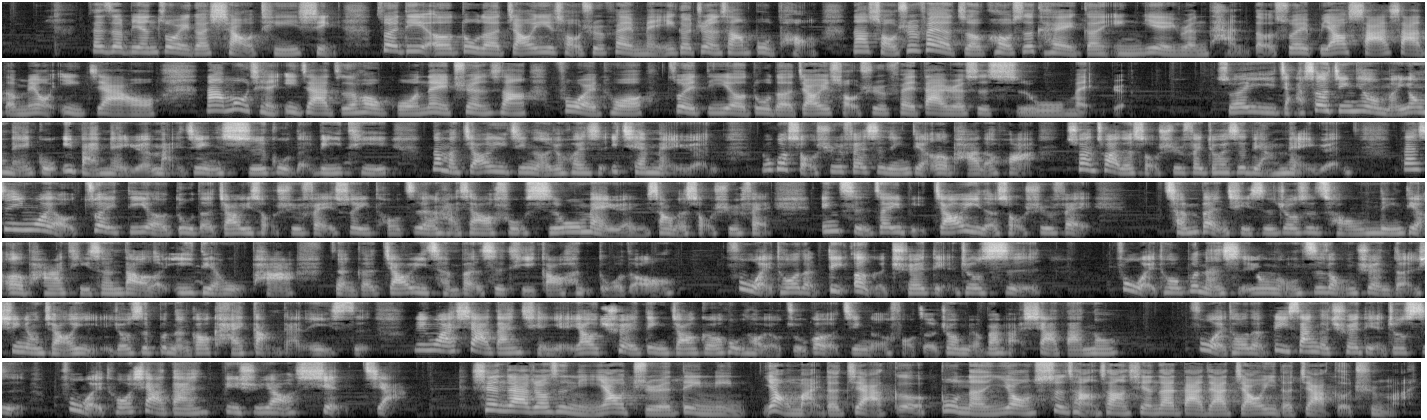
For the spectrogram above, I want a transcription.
在这边做一个小提醒：最低额度的交易手续费，每一个券商不同，那手续费的折扣是可以跟营业员谈的，所以不要傻傻的没有溢价哦。那目前溢价之后，国内券商付委托最低额度的交易手续费大约是十五美元。所以，假设今天我们用每股一百美元买进十股的 VT，那么交易金额就会是一千美元。如果手续费是零点二趴的话，算出来的手续费就会是两美元。但是因为有最低额度的交易手续费，所以投资人还是要付十五美元以上的手续费。因此，这一笔交易的手续费成本其实就是从零点二趴提升到了一点五趴，整个交易成本是提高很多的哦。副委托的第二个缺点就是，副委托不能使用融资融券等信用交易，也就是不能够开杠杆的意思。另外，下单前也要确定交割户头有足够的金额，否则就没有办法下单哦。副委托的第三个缺点就是，副委托下单必须要限价，限价就是你要决定你要买的价格，不能用市场上现在大家交易的价格去买。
